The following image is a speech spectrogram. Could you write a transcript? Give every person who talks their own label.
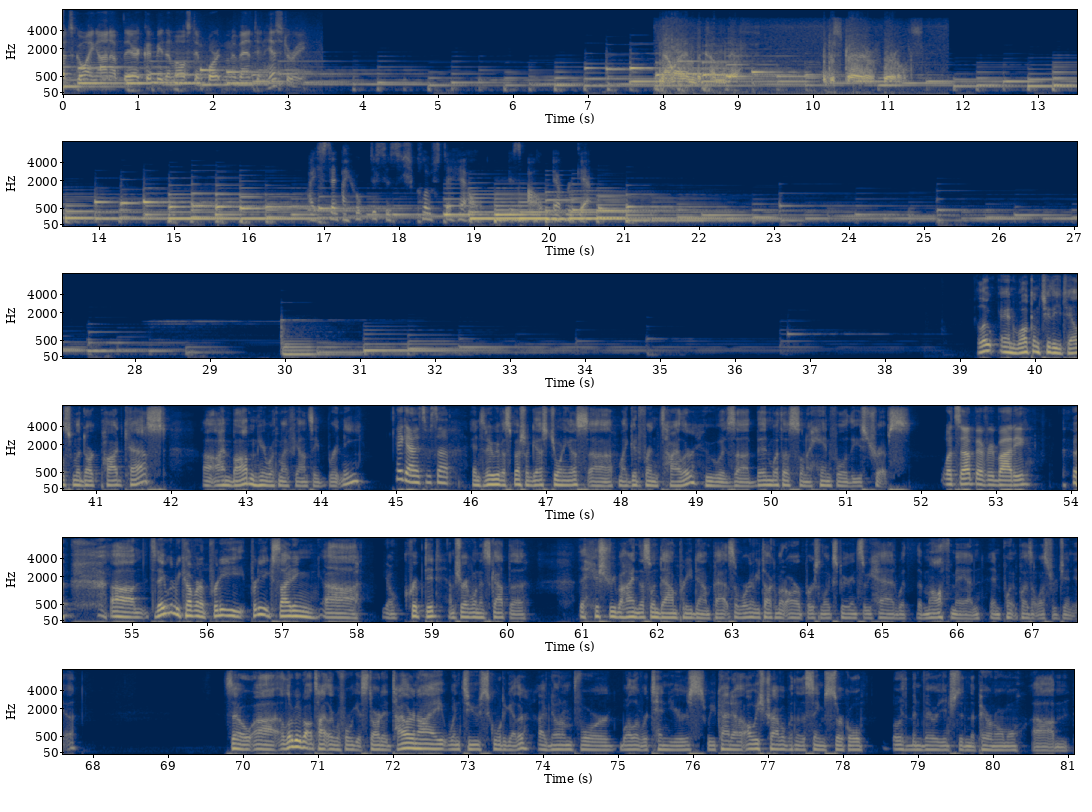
Speaker 1: What's going on up there could be the most important event in history.
Speaker 2: Now I am become death, the destroyer of worlds.
Speaker 3: I said, I hope this is as close to hell as I'll ever get.
Speaker 4: Hello, and welcome to the Tales from the Dark podcast. Uh, I'm Bob. I'm here with my fiance, Brittany.
Speaker 5: Hey guys, what's up?
Speaker 4: And today we have a special guest joining us, uh, my good friend Tyler, who has uh, been with us on a handful of these trips.
Speaker 6: What's up, everybody?
Speaker 4: um, today we're going to be covering a pretty pretty exciting, uh, you know, cryptid. I'm sure everyone has got the the history behind this one down pretty down pat. So we're going to be talking about our personal experience that we had with the Mothman in Point Pleasant, West Virginia. So, uh, a little bit about Tyler before we get started. Tyler and I went to school together. I've known him for well over 10 years. We've kind of always traveled within the same circle. Both have been very interested in the paranormal um,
